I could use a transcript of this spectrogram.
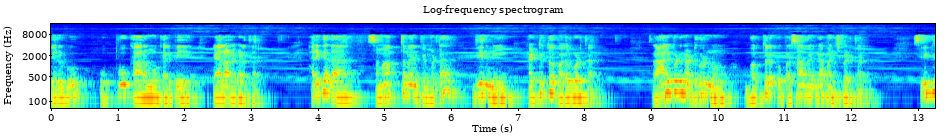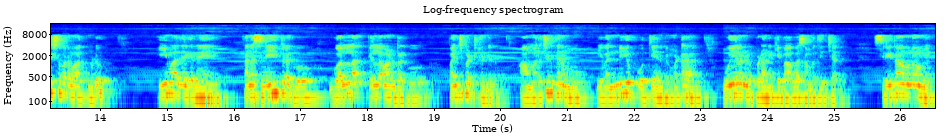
పెరుగు ఉప్పు కారము కలిపి వేలాడగడతారు హరికథ సమాప్తమైన పిమ్మట దీనిని కట్టెతో పగలగొడతారు. రాలిపడిన అటుకులను భక్తులకు ప్రసాదంగా పంచిపెడతారు. శ్రీకృష్ణ పరమాత్ముడు ఈ మాదిరిగానే తన స్నేహితులకు గొల్ల పిల్లవాండ్రకు పంచిపెట్టుచుండెను. ఆ మరుసటి దినము ఇవన్నీ పూర్తి అయిన పిమ్మట ఊయలను విప్పడానికి బాబా సమ్మతించారు. శ్రీరామనవమి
